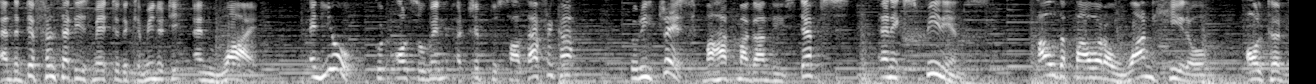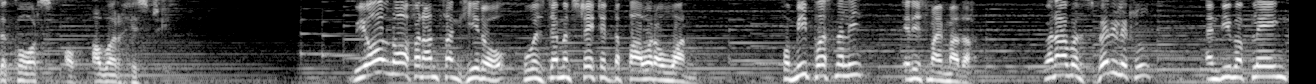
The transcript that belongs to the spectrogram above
and the difference that he's made to the community and why. And you could also win a trip to South Africa to retrace Mahatma Gandhi's steps and experience how the power of one hero altered the course of our history. We all know of an unsung hero who has demonstrated the power of one. For me personally, it is my mother. When I was very little and we were playing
